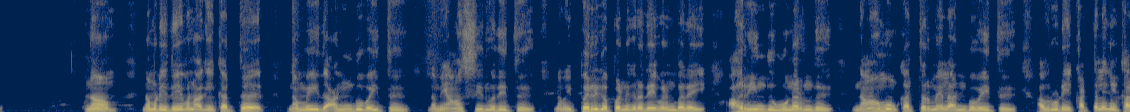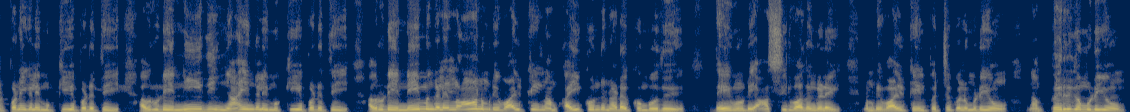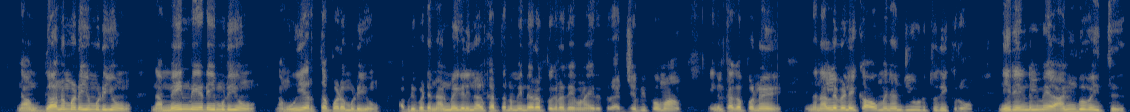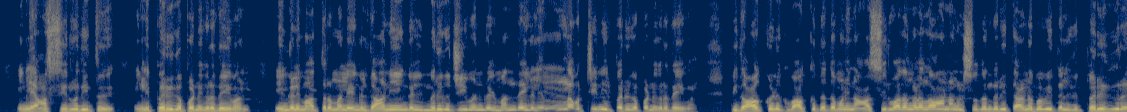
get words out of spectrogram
நாம் நம்முடைய தேவனாகிய கர்த்தர் நம்ம மீது அன்பு வைத்து நம்மை ஆசீர்வதித்து நம்மை பெருக பண்ணுகிற தேவன் என்பதை அறிந்து உணர்ந்து நாமும் கர்த்தர் மேல் அன்பு வைத்து அவருடைய கட்டளைகள் கற்பனைகளை முக்கியப்படுத்தி அவருடைய நீதி நியாயங்களை முக்கியப்படுத்தி அவருடைய நியமங்கள் எல்லாம் நம்முடைய வாழ்க்கையில் நாம் கை கொண்டு நடக்கும்போது தேவனுடைய ஆசீர்வாதங்களை நம்முடைய வாழ்க்கையில் பெற்றுக்கொள்ள முடியும் நாம் பெருக முடியும் நாம் கனமடைய முடியும் நாம் மேன்மையடைய முடியும் நாம் உயர்த்தப்பட முடியும். அப்படிப்பட்ட நன்மைகளினால் கர்த்தர் நம்மை நிரப்புகிற தேவனாக இருக்கிறார் ஜெபிப்போமா? எங்கள் தகப்பனு இந்த நல்ல வேலைக்காக நன்றியோடு துதிக்கிறோம். நீர் எங்கள் மேல் அன்பு வைத்து எங்களை ஆசீர்வதித்து எங்களை பெருக பண்ணுகிற தெய்வன். எங்களை மாத்திரமல்ல எங்கள் தானியங்கள் மிருக ஜீவன்கள் மந்தைகள் எல்லாவற்றையும் நீர் பெருக பண்ணுகிற தெய்வன். பிதாக்களுக்கு வாக்கு தத்தமனின் ஆசீர்வாதங்களெல்லாம் நாங்கள் சுதந்திரித்து அனுபவித்தல் இது பெருகிற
